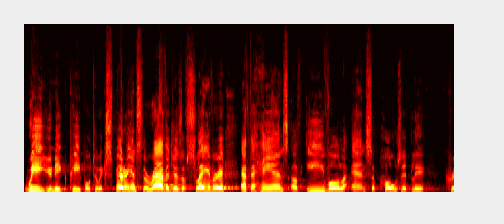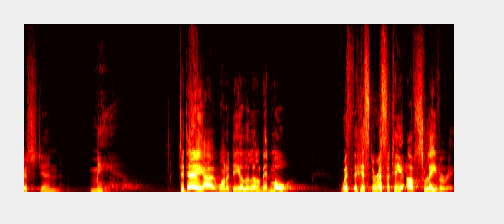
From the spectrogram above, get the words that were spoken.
we unique people, to experience the ravages of slavery at the hands of evil and supposedly Christian men. Today I want to deal a little bit more with the historicity of slavery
